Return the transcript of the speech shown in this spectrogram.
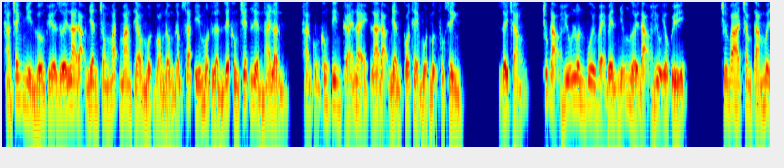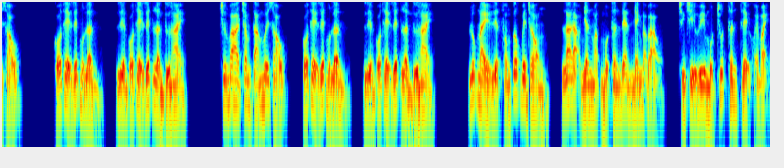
hàn tranh nhìn hướng phía dưới la đạo nhân trong mắt mang theo một vòng nồng đậm sát ý, một lần giết không chết liền hai lần, hắn cũng không tin cái này la đạo nhân có thể một mực phục sinh. Dây trắng, chúc đạo hữu luôn vui vẻ bên những người đạo hữu yêu quý. Chương ba trăm tám mươi sáu, có thể giết một lần, liền có thể giết lần thứ hai. Chương ba trăm tám mươi sáu, có thể giết một lần, liền có thể giết lần thứ hai. Lúc này liệt phong cốc bên trong, la đạo nhân mặc một thân đen nhánh đạo bảo, chính chỉ huy một chút thân thể khỏe mạnh,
